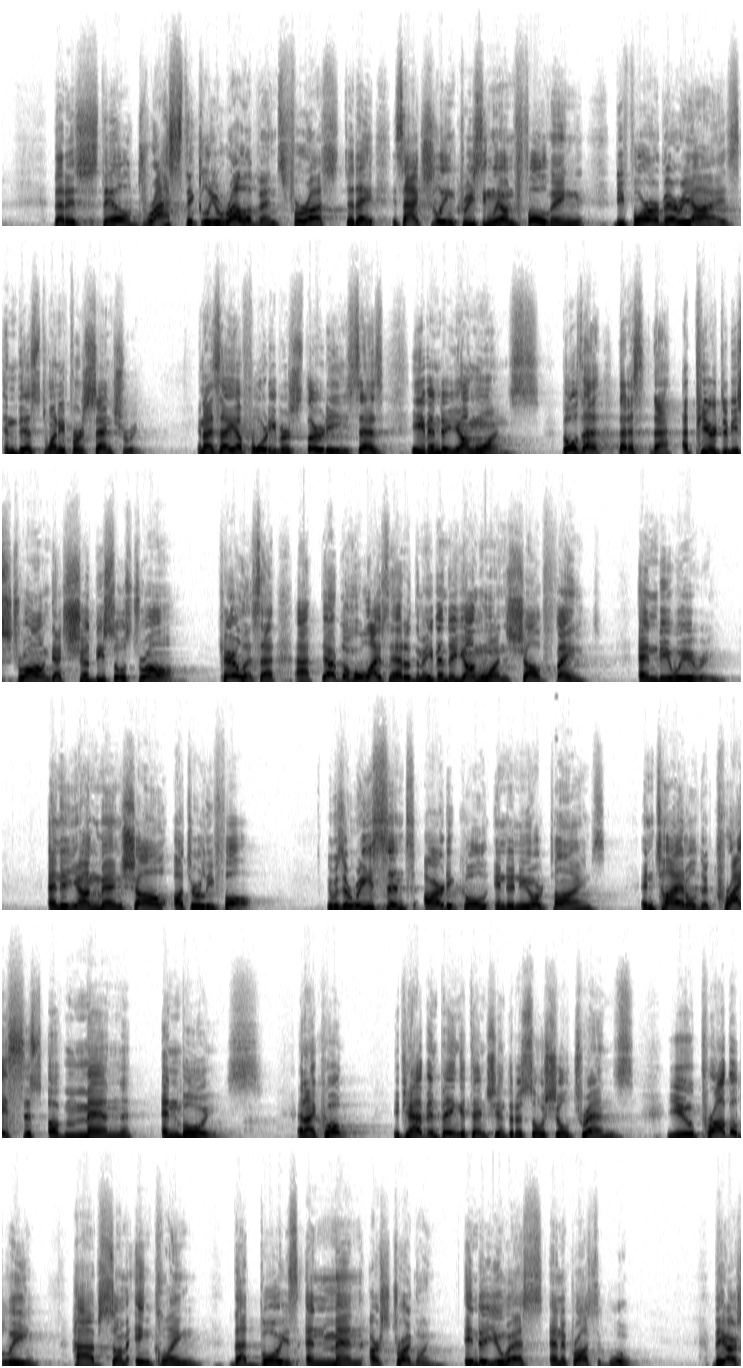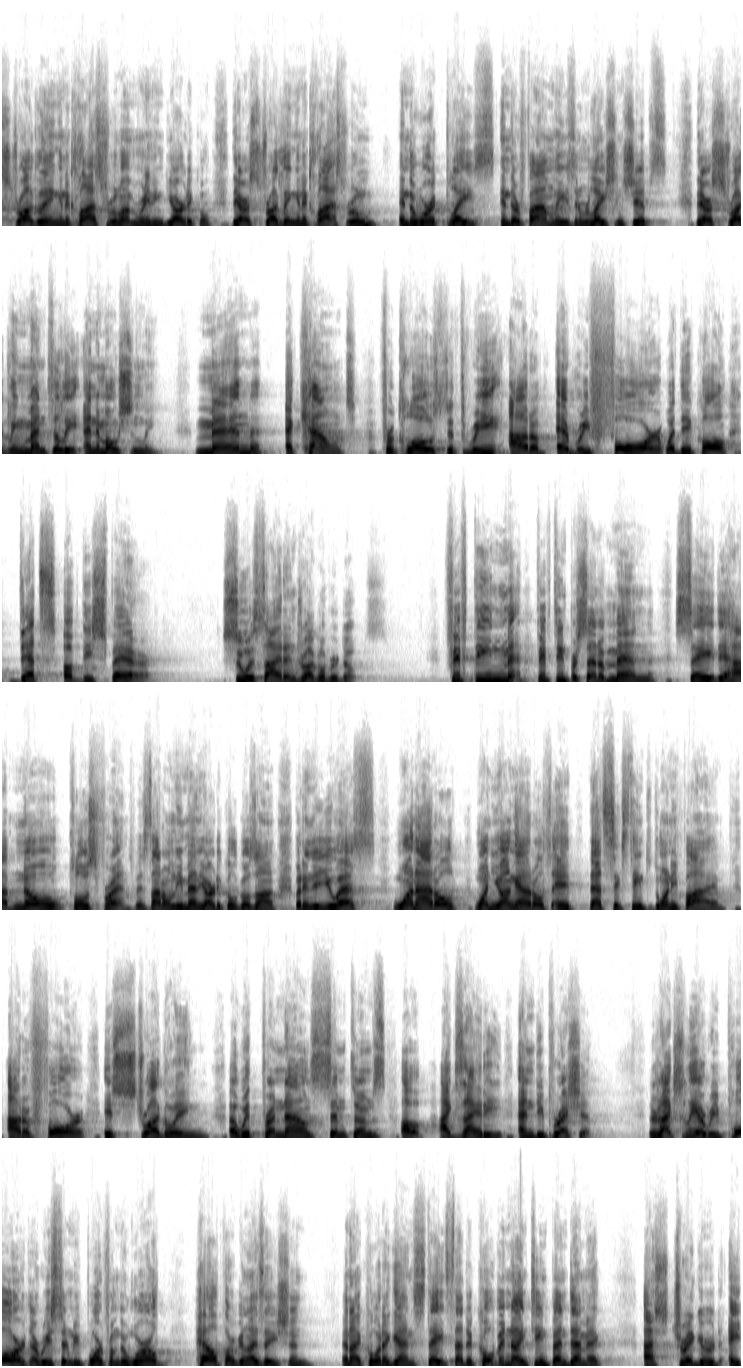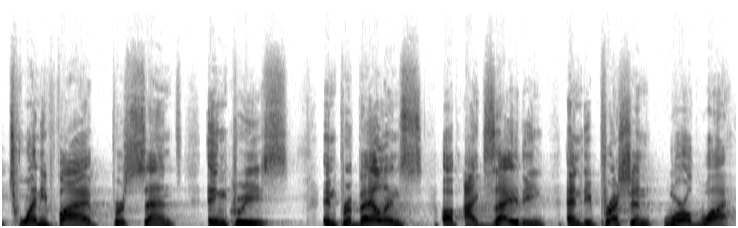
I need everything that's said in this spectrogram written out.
that is still drastically relevant for us today. It's actually increasingly unfolding before our very eyes in this 21st century. In Isaiah 40, verse 30, he says, Even the young ones, those that, that, is, that appear to be strong, that should be so strong, careless, uh, uh, they have the whole lives ahead of them, even the young ones shall faint and be weary, and the young men shall utterly fall. There was a recent article in the New York Times entitled The Crisis of Men and Boys. And I quote If you have been paying attention to the social trends, you probably have some inkling that boys and men are struggling in the US and across the globe. They are struggling in the classroom. I'm reading the article. They are struggling in the classroom, in the workplace, in their families and relationships. They are struggling mentally and emotionally. Men account for close to three out of every four what they call deaths of despair, suicide and drug overdose. 15, 15% of men say they have no close friends. But it's not only men, the article goes on. But in the US, one adult, one young adult, that's 16 to 25, out of four is struggling uh, with pronounced symptoms of anxiety and depression. There's actually a report, a recent report from the World Health Organization, and I quote again, states that the COVID 19 pandemic has triggered a 25% increase in prevalence of anxiety and depression worldwide.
